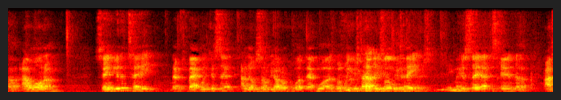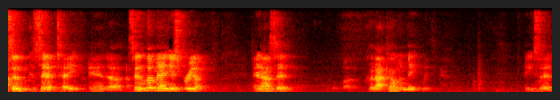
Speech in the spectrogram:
uh, I wanna send you the tape, that was back when cassette, I know some of y'all don't know what that was, but we used to have these little tapes, Amen. cassettes, and, uh, I sent him the cassette tape, and, uh, I sent him the manuscript, and I said, uh, could I come and meet with you? He said,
